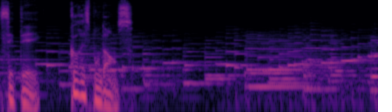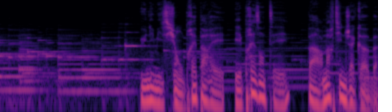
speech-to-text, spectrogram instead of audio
C'était Correspondance. Une émission préparée et présentée par Martine Jacob.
